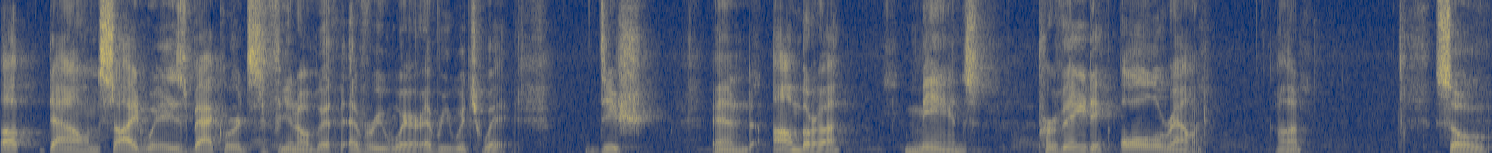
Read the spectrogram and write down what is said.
Up, down, sideways, backwards, you know, everywhere, every which way. Dish. And Ambara means pervading all around. Huh? So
